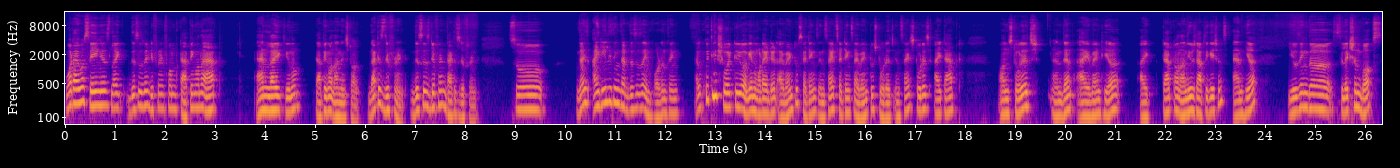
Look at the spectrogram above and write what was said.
what I was saying is like this is very different from tapping on the app and like you know tapping on uninstall. That is different. This is different. That is different. So guys, I really think that this is an important thing. I will quickly show it to you again what I did. I went to settings. Inside settings, I went to storage. Inside storage, I tapped on storage and then I went here. I tapped on unused applications and here using the selection box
